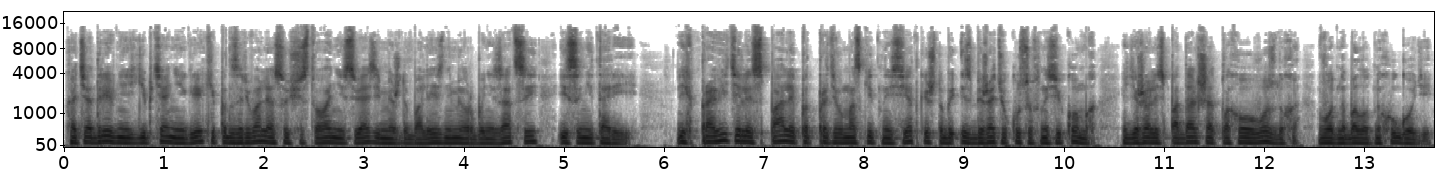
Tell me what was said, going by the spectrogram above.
хотя древние египтяне и греки подозревали о существовании связи между болезнями, урбанизацией и санитарией. Их правители спали под противомоскитной сеткой, чтобы избежать укусов насекомых, и держались подальше от плохого воздуха, водно-болотных угодий,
